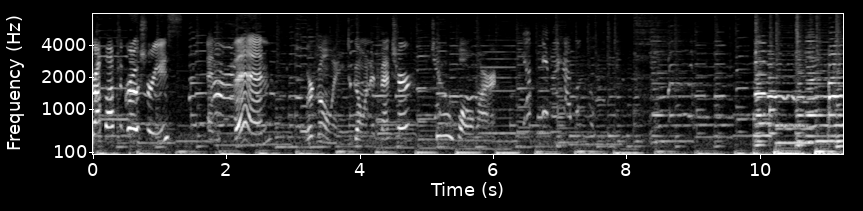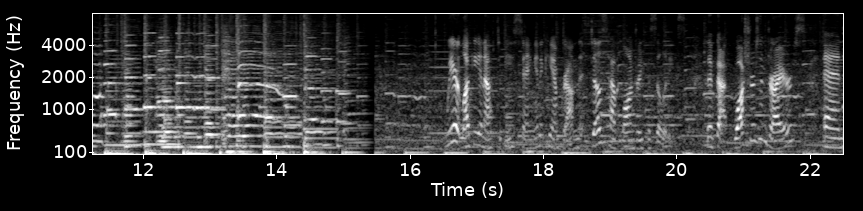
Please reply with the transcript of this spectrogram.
Drop off the groceries, and then we're going to go on an adventure to Walmart. Yep, and I have a. We are lucky enough to be staying in a campground that does have laundry facilities. They've got washers and dryers, and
